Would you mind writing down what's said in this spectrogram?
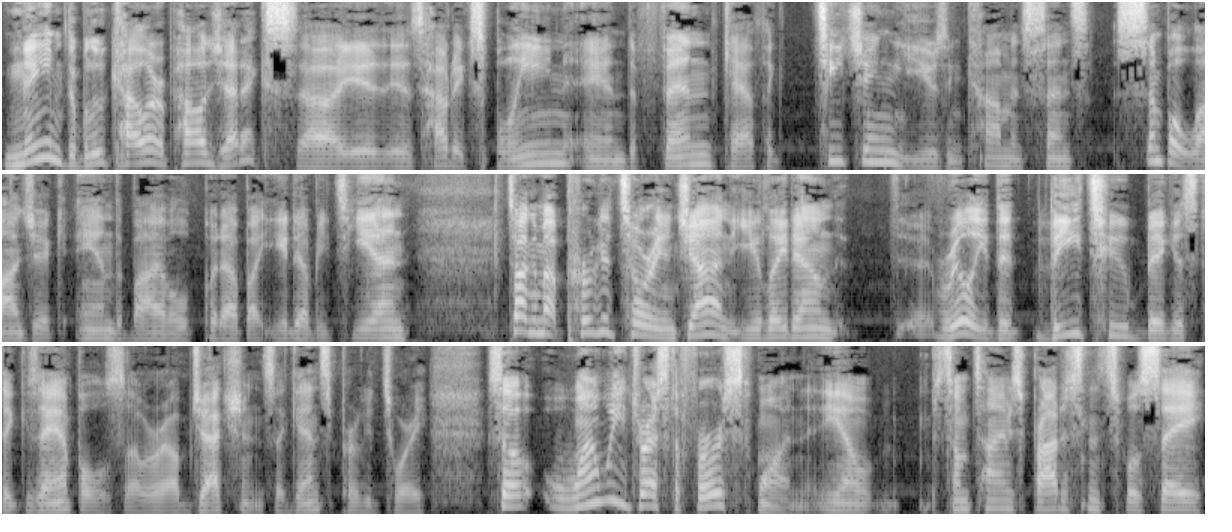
named The Blue Collar Apologetics. Uh, it is how to explain and defend Catholic teaching using common sense, simple logic, and the Bible, put out by EWTN. Talking about purgatory, and John, you lay down really the the two biggest examples or objections against purgatory. So why don't we address the first one? You know, sometimes Protestants will say,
